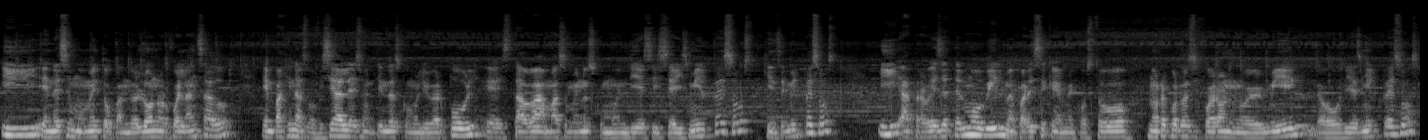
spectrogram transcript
y en ese momento cuando el Honor fue lanzado en páginas oficiales o en tiendas como Liverpool estaba más o menos como en 16 mil pesos, 15 mil pesos y a través de Telmóvil me parece que me costó, no recuerdo si fueron 9 mil o 10 mil pesos,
